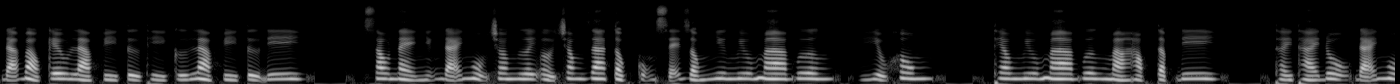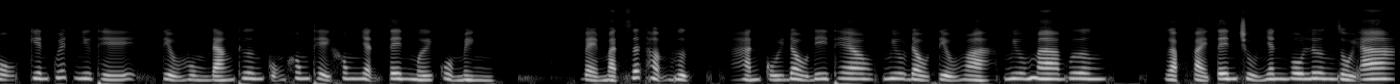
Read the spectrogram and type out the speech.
Đã bảo kêu là phì tử thì cứ là phì tử đi. Sau này những đãi ngộ cho ngươi ở trong gia tộc cũng sẽ giống như Ngưu Ma Vương, hiểu không? Theo Ngưu Ma Vương mà học tập đi. Thấy thái độ đãi ngộ kiên quyết như thế, Tiểu Hùng đáng thương cũng không thể không nhận tên mới của mình. Vẻ mặt rất hậm hực, hắn cúi đầu đi theo Ngưu đầu Tiểu Hòa, Ngưu Ma Vương. Gặp phải tên chủ nhân vô lương rồi a.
